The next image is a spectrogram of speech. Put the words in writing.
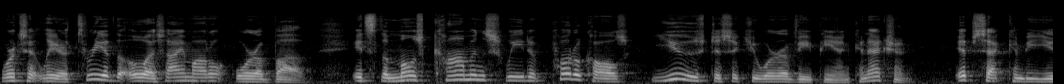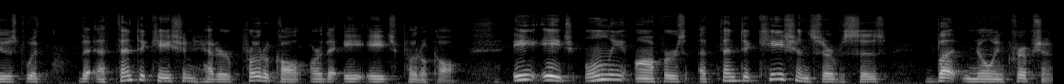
works at layer 3 of the OSI model or above. It's the most common suite of protocols used to secure a VPN connection. IPsec can be used with the Authentication Header Protocol, or the AH protocol. AH only offers authentication services, but no encryption.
